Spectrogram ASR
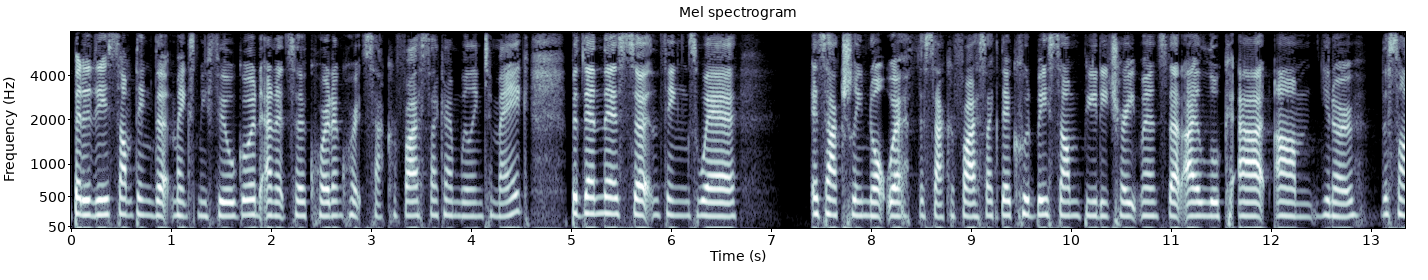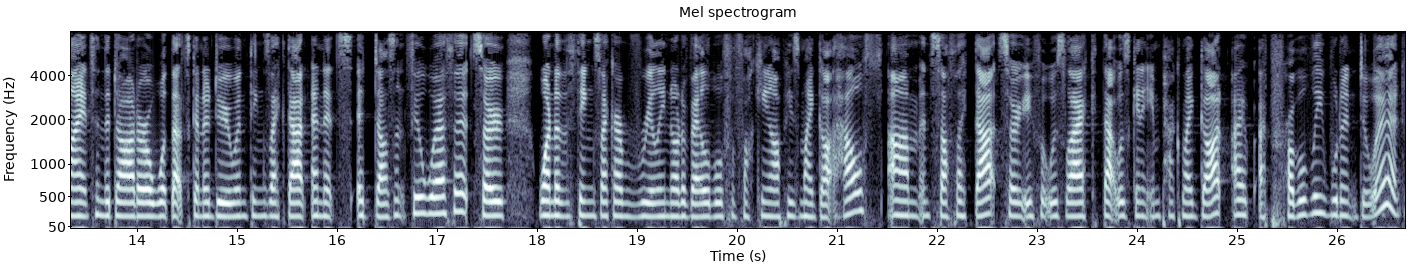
but it is something that makes me feel good and it's a quote unquote sacrifice like I'm willing to make. But then there's certain things where it's actually not worth the sacrifice. Like there could be some beauty treatments that I look at, um, you know, the science and the data or what that's going to do and things like that, and it's it doesn't feel worth it. So one of the things like I'm really not available for fucking up is my gut health, um, and stuff like that. So if it was like that was going to impact my gut, I, I probably wouldn't do it.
